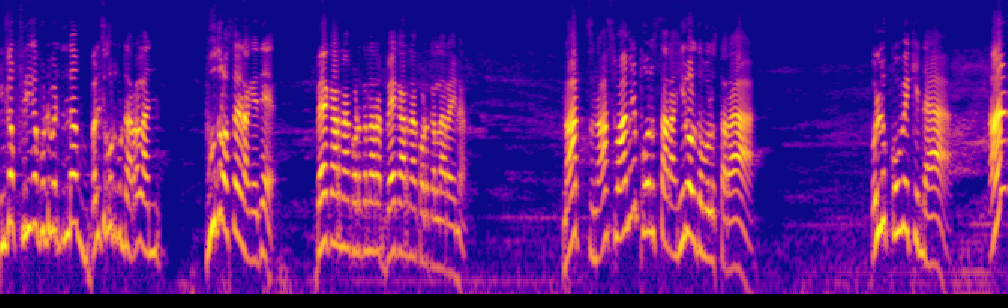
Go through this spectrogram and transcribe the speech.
ఇంట్లో ఫ్రీగా ఫుడ్ పెడుతుందా? బలిసి కొట్టుకుంటారా లం- బూతులు వస్తాయి నాకైతే. బేకార్ నా కొడకల్లారా బేకార్ నా కొడకల్లారా ఆయన నా నా స్వామిని పోలుస్తారా? హీరోలతో పోలుస్తారా? ఒళ్ళు కొవ్వెక్కిందా ఎక్కిందా?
